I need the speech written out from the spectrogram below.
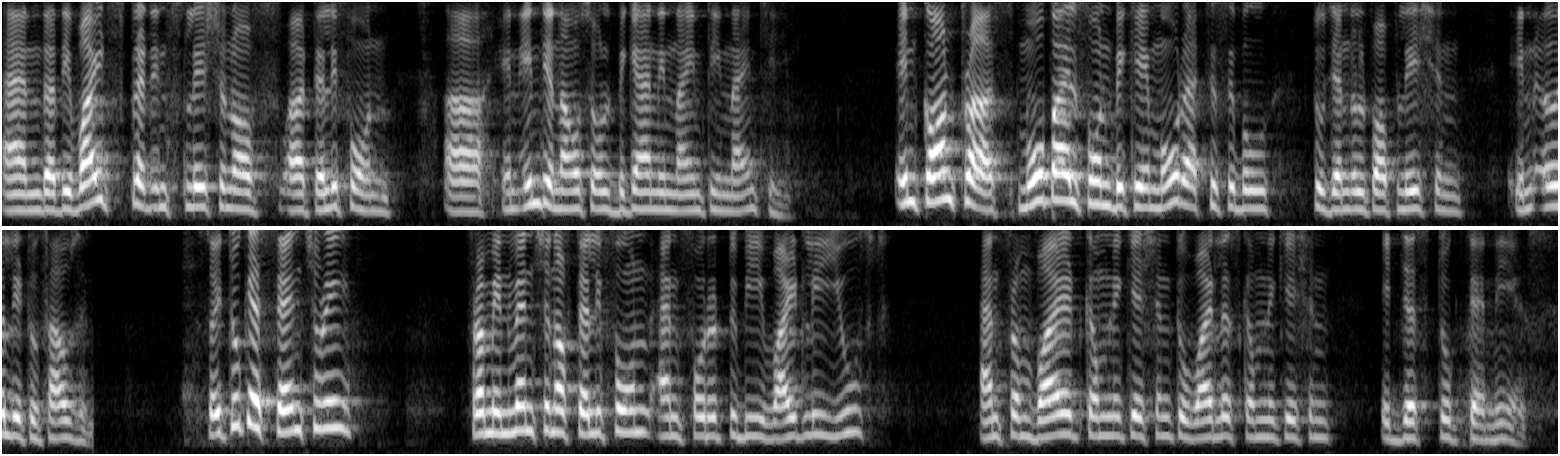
and uh, the widespread installation of uh, telephone uh, in Indian household began in 1990. In contrast, mobile phone became more accessible to general population in early 2000. So it took a century from invention of telephone and for it to be widely used, and from wired communication to wireless communication, it just took 10 years.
